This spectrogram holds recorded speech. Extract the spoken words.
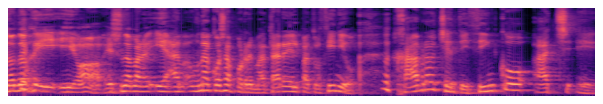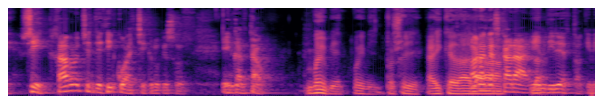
no, no, y, oh, es una, una cosa por rematar el patrocinio, Jabra 85H, sí, Jabra 85H creo que son, encantado. Muy bien, muy bien. Pues oye, hay que dar. Ahora cascará en directo aquí.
